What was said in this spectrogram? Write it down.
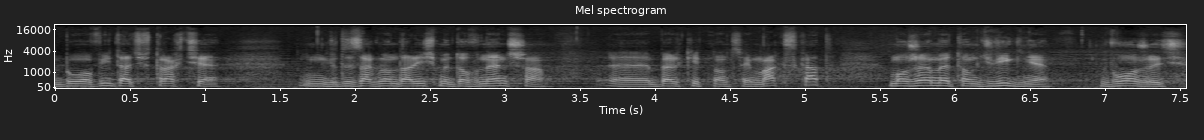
było widać w trakcie, gdy zaglądaliśmy do wnętrza e, belki tnącej MaxCat, możemy tą dźwignię włożyć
